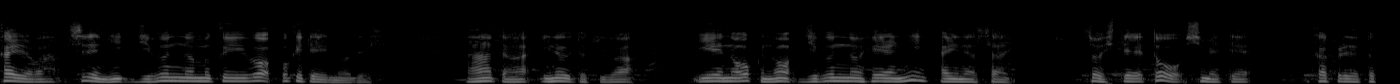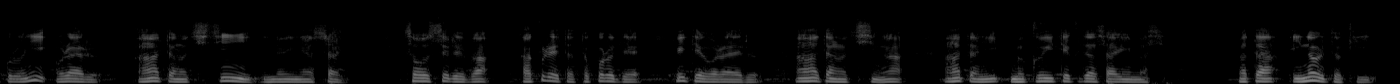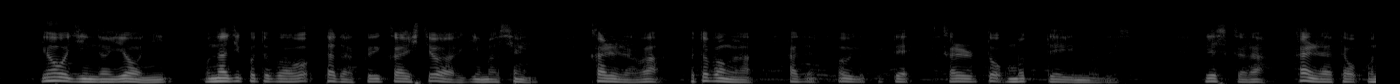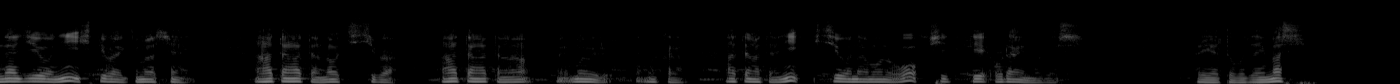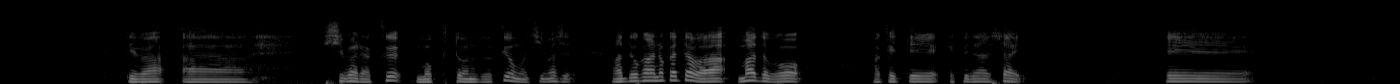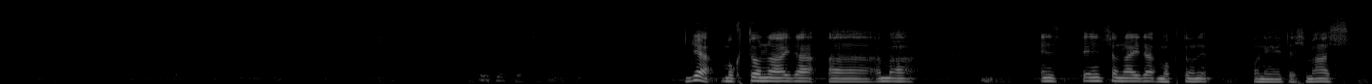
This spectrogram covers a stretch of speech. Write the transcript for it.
彼らはすでに自分の報いを受けているのです。あなたが祈るときは家の奥の自分の部屋に入りなさい。そして戸を閉めて隠れたところにおられるあなたの父に祈りなさい。そうすれば隠れたところで見ておられるあなたの父があなたに報いてくださいます。また祈るとき、違法人のように同じ言葉をただ繰り返してはいけません。彼らは言葉が数多くてかれると思っているのです。ですから、彼らと同じようにしてはいけません。あなた方の父は、あなた方がもめるから、あなた方に必要なものを知っておられるのです。ありがとうございます。では、しばらく黙祷の時を用います。窓側の方は窓を開けてください。えー、では黙祷の間あ、まあ、演奏の間黙祷お願いいたします。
